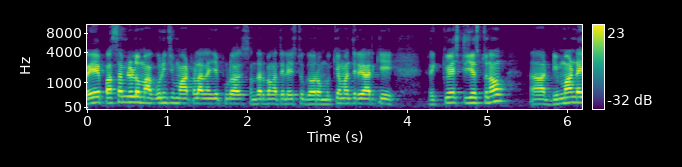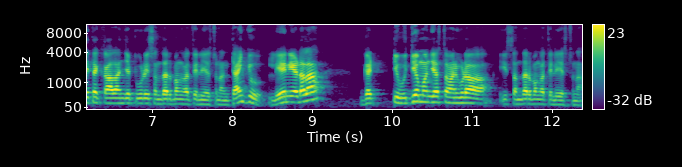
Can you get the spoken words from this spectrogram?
రేపు అసెంబ్లీలో మా గురించి మాట్లాడాలని చెప్పి కూడా సందర్భంగా తెలియజేస్తూ గౌరవ ముఖ్యమంత్రి గారికి రిక్వెస్ట్ చేస్తున్నాం. డిమాండ్ అయితే కాదని చెప్పి కూడా ఈ సందర్భంగా తెలియజేస్తున్నాను. Thank you. లేని ఎడల గట్టి ఉద్యమం చేస్తామని కూడా ఈ సందర్భంగా తెలియజేస్తున్నా.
